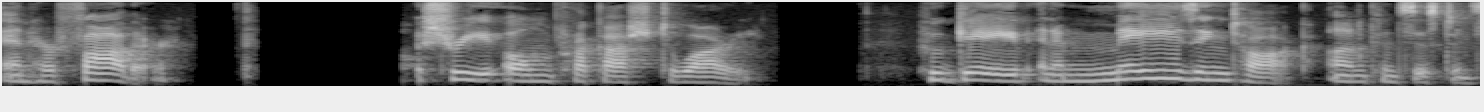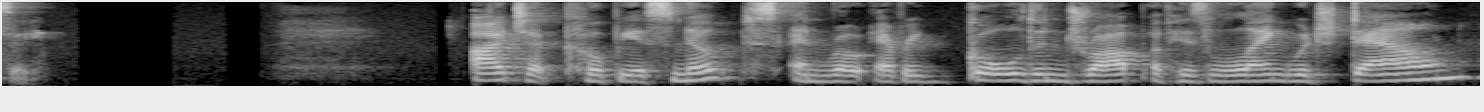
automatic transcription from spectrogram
and her father, Sri Om Prakash Tiwari, who gave an amazing talk on consistency. I took copious notes and wrote every golden drop of his language down.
